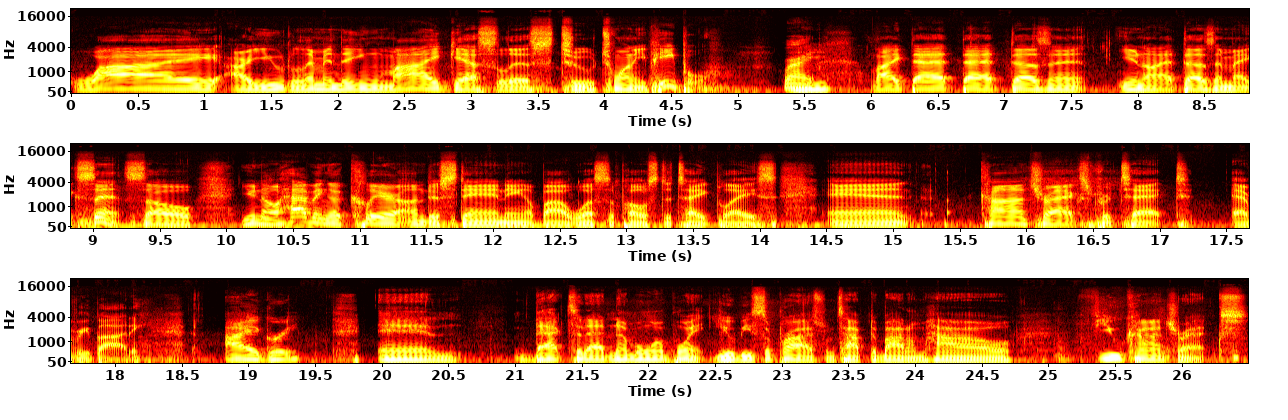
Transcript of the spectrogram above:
why are you limiting my guest list to 20 people? Right. Mm-hmm. Like that that doesn't you know that doesn't make sense. So, you know, having a clear understanding about what's supposed to take place and contracts protect everybody. I agree. And back to that number one point, you'll be surprised from top to bottom how few contracts,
